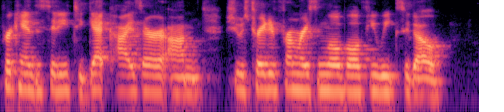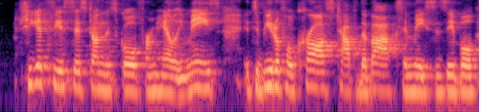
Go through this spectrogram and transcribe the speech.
for Kansas City to get Kizer. Um, she was traded from Racing Louisville a few weeks ago. She gets the assist on this goal from Hailie Mace. It's a beautiful cross, top of the box, and Mace is able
